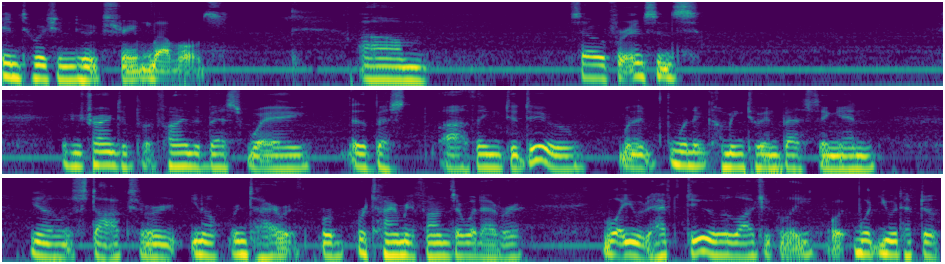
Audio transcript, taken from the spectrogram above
intuition to extreme levels. Um, so, for instance, if you're trying to find the best way, the best uh, thing to do when it when it coming to investing in you know stocks or you know retirement or retirement funds or whatever what you would have to do logically what you would have to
